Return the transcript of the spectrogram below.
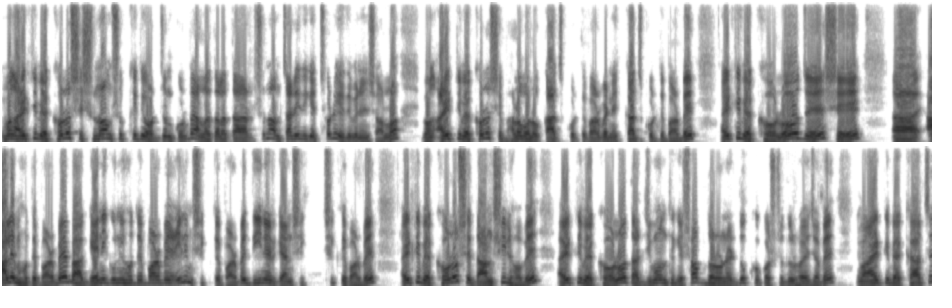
এবং আরেকটি ব্যাখ্যা হলো, সে সুনাম সুখ্যাতি অর্জন করবে, আল্লাহ তালা তার সুনাম চারিদিকে ছড়িয়ে দেবেন ইনশাআল্লাহ। এবং আরেকটি ব্যাখ্যা হলো, সে ভালো ভালো কাজ করতে পারবে, নেক কাজ করতে পারবে। আরেকটি ব্যাখ্যা হলো যে, সে আলেম হতে পারবে বা জ্ঞানী গুণী হতে পারবে, ইলিম শিখতে পারবে, দিনের জ্ঞান শিখ- শিখতে পারবে। আরেকটি ব্যাখ্যা হলো, সে দানশীল হবে। আরেকটি ব্যাখ্যা হলো, তার জীবন থেকে সব ধরনের দুঃখ কষ্ট দূর হয়ে যাবে। এবং আরেকটি ব্যাখ্যা আছে,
